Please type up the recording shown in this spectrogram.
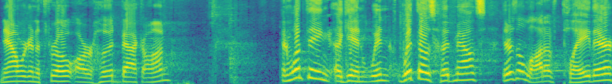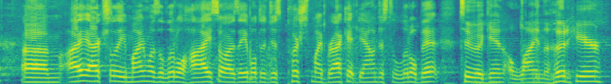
Now we're gonna throw our hood back on. And one thing, again, when with those hood mounts, there's a lot of play there. Um, I actually, mine was a little high, so I was able to just push my bracket down just a little bit to, again, align the hood here.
